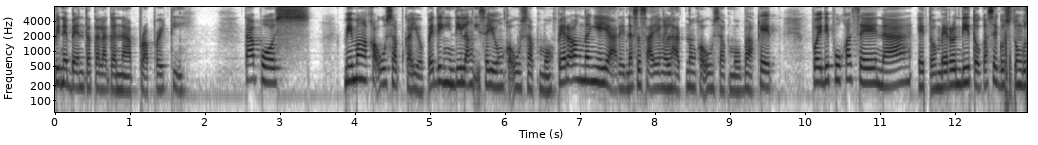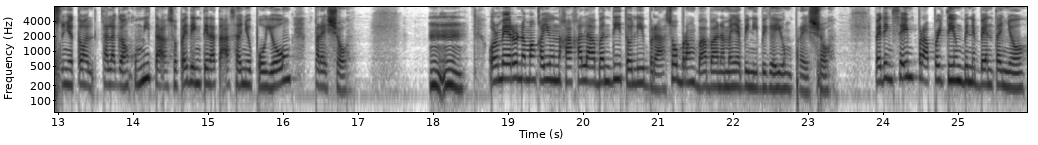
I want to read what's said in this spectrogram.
binebenta talaga na property. Tapos, may mga kausap kayo. Pwedeng hindi lang isa yung kausap mo. Pero ang nangyayari, nasasayang lahat ng kausap mo. Bakit? Pwede po kasi na, eto, meron dito kasi gustong gusto nyo to talagang kumita. So, pwedeng tinataasan nyo po yung presyo. mm Or meron naman kayong nakakalaban dito, Libra, sobrang baba naman niya binibigay yung presyo. Pwedeng same property yung binibenta nyo,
